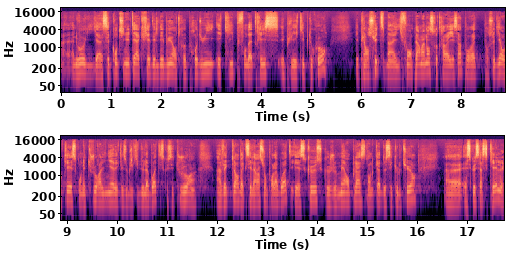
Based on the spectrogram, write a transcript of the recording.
à nouveau, il y a cette continuité à créer dès le début entre produit, équipe fondatrice et puis équipe tout court. Et puis ensuite, ben, il faut en permanence retravailler ça pour, être, pour se dire, OK, est-ce qu'on est toujours aligné avec les objectifs de la boîte? Est-ce que c'est toujours un, un vecteur d'accélération pour la boîte? Et est-ce que ce que je mets en place dans le cadre de ces cultures euh, est-ce que ça scale?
